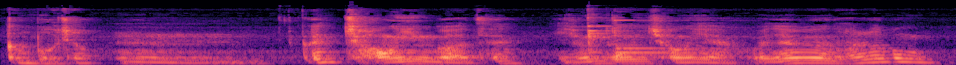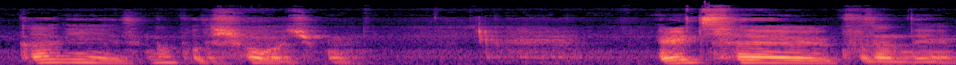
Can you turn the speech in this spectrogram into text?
그건 뭐죠? 음, 그건 정인 것 같아. 이 정도는 정이야. 왜냐면 한라봉 까기 생각보다 쉬워가지고. 1794님,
